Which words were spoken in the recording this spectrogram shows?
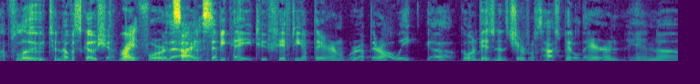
I flew to Nova Scotia, Right. for the. IWK 250 up there, and we're up there all week, uh, going visiting the Children's Hospital there, and and uh,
